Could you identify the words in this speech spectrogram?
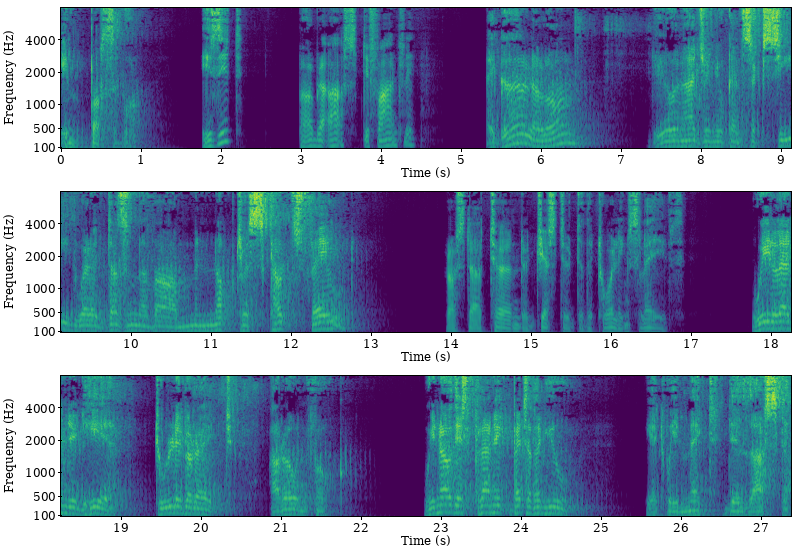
Impossible. Is it? Barbara asked defiantly. A girl alone? Do you imagine you can succeed where a dozen of our Menoptera scouts failed? Hrostar turned and gestured to the toiling slaves. We landed here to liberate our own folk. We know this planet better than you, yet we met disaster.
